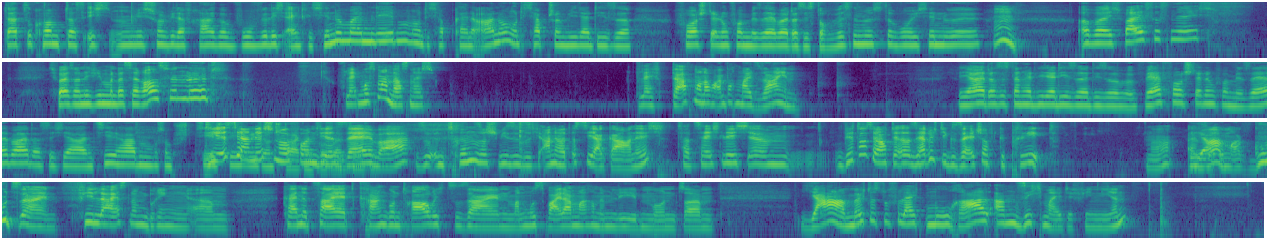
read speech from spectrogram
Dazu kommt, dass ich mich schon wieder frage, wo will ich eigentlich hin in meinem Leben? Und ich habe keine Ahnung. Und ich habe schon wieder diese Vorstellung von mir selber, dass ich es doch wissen müsste, wo ich hin will. Mhm. Aber ich weiß es nicht. Ich weiß auch nicht, wie man das herausfindet. Vielleicht muss man das nicht. Vielleicht darf man auch einfach mal sein. Ja, das ist dann halt wieder diese, diese Wertvorstellung von mir selber, dass ich ja ein Ziel haben muss und Ziel Die ist ja nicht nur von so dir selber, so intrinsisch, wie sie sich anhört, ist sie ja gar nicht. Tatsächlich ähm, wird das ja auch der, sehr durch die Gesellschaft geprägt. Ne? Also Ja. immer gut sein, viel Leistung bringen, ähm, keine Zeit, krank und traurig zu sein, man muss weitermachen im Leben. Und ähm, ja, möchtest du vielleicht Moral an sich mal definieren?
